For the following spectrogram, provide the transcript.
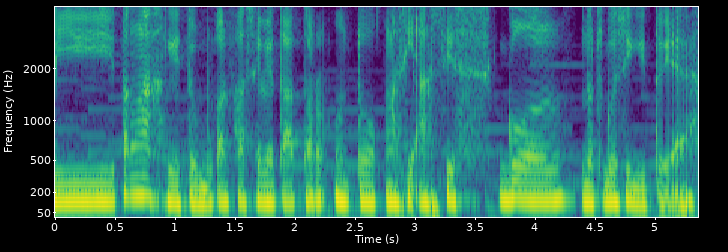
di tengah gitu, bukan fasilitator untuk ngasih assist gol. Menurut gue sih gitu ya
